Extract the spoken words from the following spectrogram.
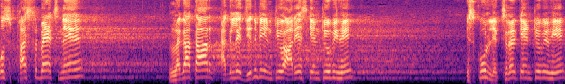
उस फ़र्स्ट बैच ने लगातार अगले जिन भी इंटरव्यू आरएस के इंटरव्यू भी हुए, स्कूल लेक्चरर के इंटरव्यू भी हुए,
